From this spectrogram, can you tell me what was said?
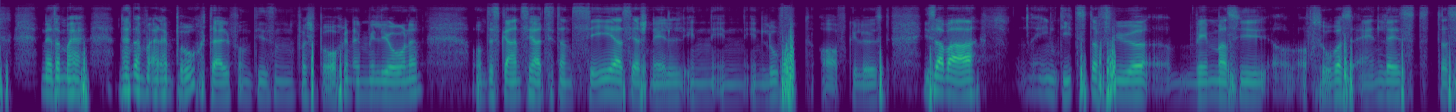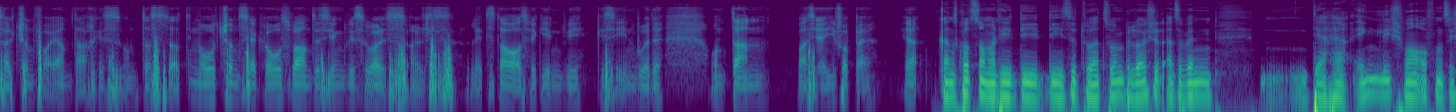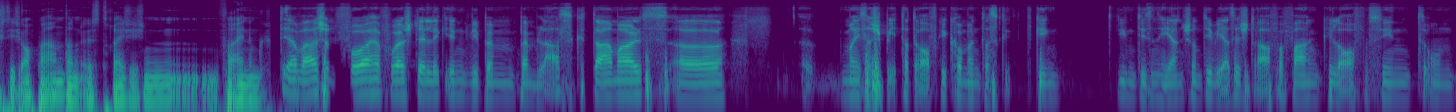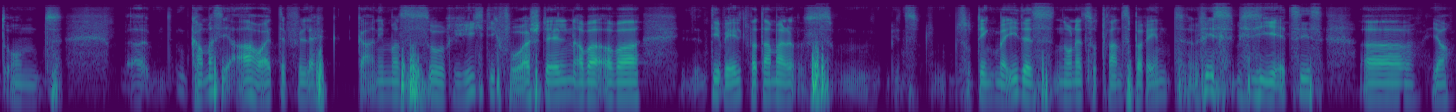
nicht einmal, nicht einmal ein Bruchteil von diesen versprochenen Millionen. Und das Ganze hat sich dann sehr, sehr schnell in, in, in Luft aufgelöst. Ist aber auch Indiz dafür, wenn man sich auf sowas einlässt, dass halt schon Feuer am Dach ist und dass da die Not schon sehr groß war und das irgendwie so als, als letzter Ausweg irgendwie gesehen wurde. Und dann war es ja eh vorbei. Ja. Ganz kurz nochmal die, die, die Situation beleuchtet. Also wenn der Herr Englisch war offensichtlich auch bei anderen österreichischen Vereinen. Der war schon vorher vorstellig irgendwie beim, beim LASK damals. Äh, man ist ja später draufgekommen, dass ge- gegen, gegen diesen Herrn schon diverse Strafverfahren gelaufen sind und, und äh, kann man sich auch heute vielleicht gar nicht mehr so richtig vorstellen, aber, aber die Welt war damals jetzt so denke mir ich, das noch nicht so transparent, wie sie jetzt ist. Äh, ja,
